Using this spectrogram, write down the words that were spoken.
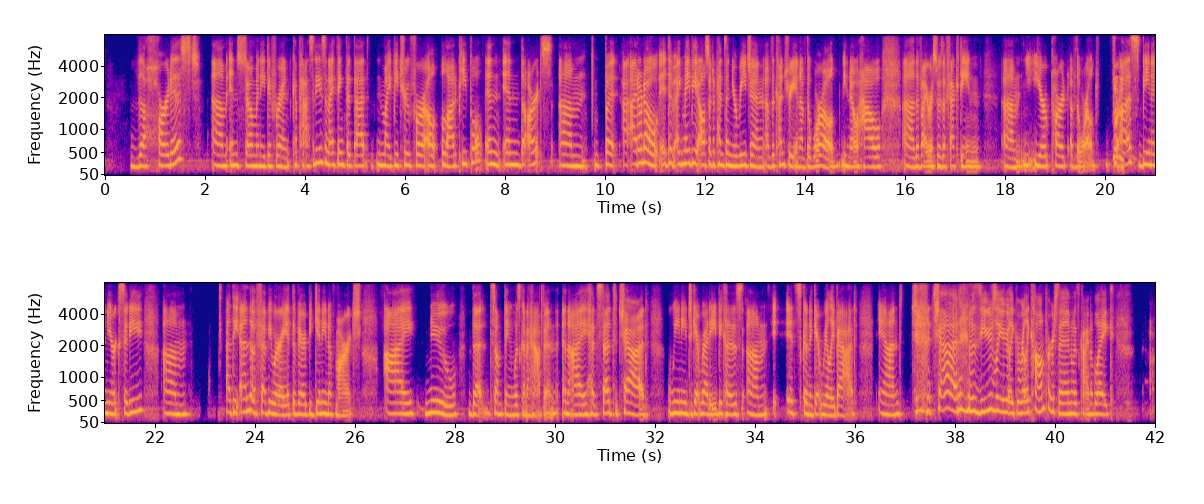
the hardest um, in so many different capacities, and I think that that might be true for a, a lot of people in in the arts. Um, but I, I, don't know. It maybe it also depends on your region of the country and of the world. You know how uh, the virus was affecting um, your part of the world. For mm-hmm. us, being in New York City, um, at the end of February, at the very beginning of March. I knew that something was going to happen. And I had said to Chad, we need to get ready because um, it, it's going to get really bad. And Chad, who's usually like a really calm person, was kind of like,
